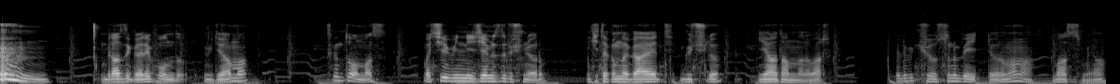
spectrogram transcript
Biraz da garip oldu video ama sıkıntı olmaz. Maçı winleyeceğimizi düşünüyorum. İki takım da gayet güçlü. iyi adamları var. Böyle bir Q'sunu baitliyorum ama basmıyor.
